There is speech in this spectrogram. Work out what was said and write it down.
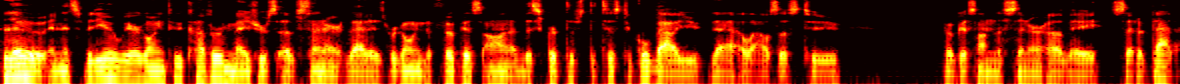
Hello, in this video we are going to cover measures of center. That is, we're going to focus on a descriptive statistical value that allows us to focus on the center of a set of data.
